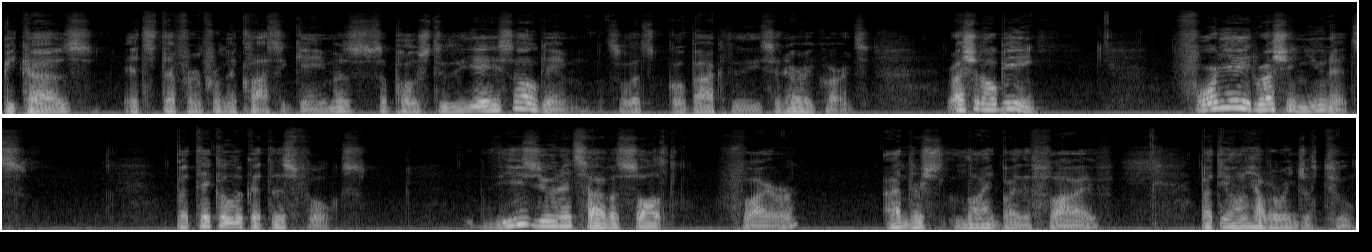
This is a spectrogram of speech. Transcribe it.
because it's different from the classic game as opposed to the ASL game. So let's go back to the scenario cards. Russian OB, 48 Russian units. But take a look at this, folks. These units have assault fire, underlined by the 5, but they only have a range of 2.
